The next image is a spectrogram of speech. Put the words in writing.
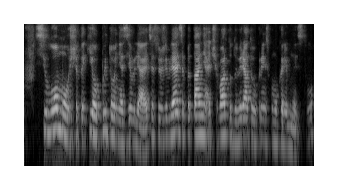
в цілому, що такі опитування з'являються, що з'являється питання: а чи варто довіряти українському керівництву,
